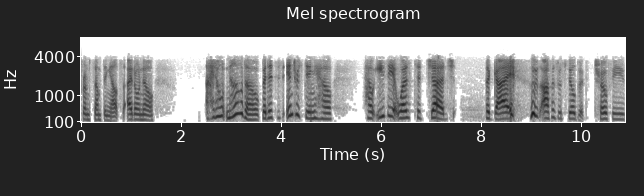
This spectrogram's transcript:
from something else. I don't know. I don't know though, but it's interesting how how easy it was to judge the guy whose office was filled with trophies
